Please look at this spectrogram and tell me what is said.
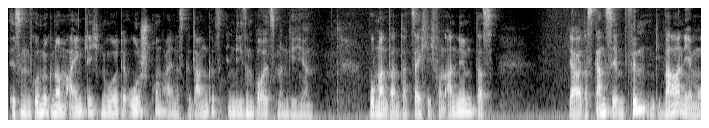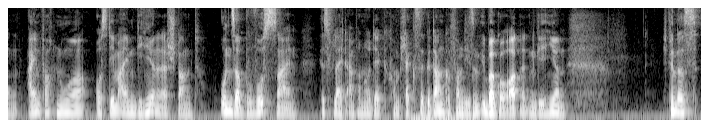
ist im Grunde genommen eigentlich nur der Ursprung eines Gedankes in diesem Boltzmann-Gehirn, wo man dann tatsächlich von annimmt, dass ja das ganze Empfinden, die Wahrnehmung einfach nur aus dem einem Gehirn erstammt. Unser Bewusstsein ist vielleicht einfach nur der komplexe Gedanke von diesem übergeordneten Gehirn. Ich finde, das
